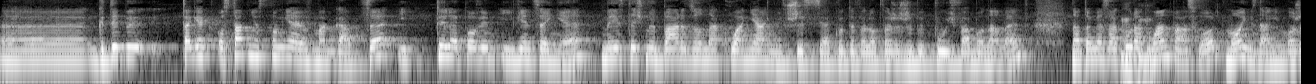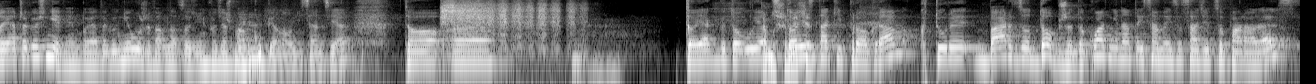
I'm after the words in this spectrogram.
e, gdyby tak jak ostatnio wspomniałem w Maggatce i tyle powiem i więcej nie, my jesteśmy bardzo nakłaniani wszyscy jako deweloperzy, żeby pójść w abonament. Natomiast akurat mhm. One Password, moim zdaniem, może ja czegoś nie wiem, bo ja tego nie używam na co dzień, chociaż mam mhm. kupioną licencję, to e, to jakby to ująć, to, to jest się... taki program, który bardzo dobrze, dokładnie na tej samej zasadzie co Parallels,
